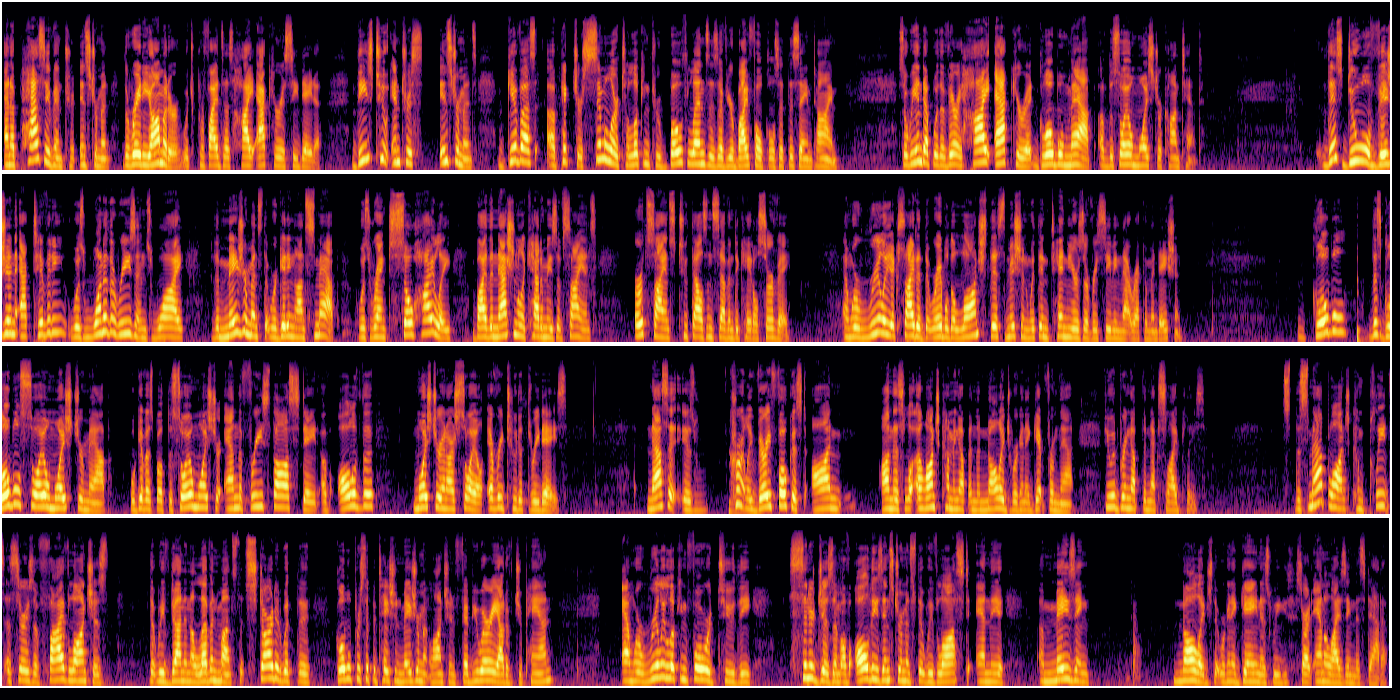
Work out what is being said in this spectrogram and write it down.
and a passive instrument, the radiometer, which provides us high accuracy data. These two instruments give us a picture similar to looking through both lenses of your bifocals at the same time. So we end up with a very high accurate global map of the soil moisture content this dual vision activity was one of the reasons why the measurements that we're getting on SMAP was ranked so highly by the National Academies of Science Earth Science 2007 Decadal Survey. And we're really excited that we're able to launch this mission within 10 years of receiving that recommendation. Global, this global soil moisture map will give us both the soil moisture and the freeze thaw state of all of the moisture in our soil every two to three days. NASA is currently very focused on, on this launch coming up and the knowledge we're going to get from that. If you would bring up the next slide, please. The SMAP launch completes a series of five launches that we've done in 11 months that started with the Global Precipitation Measurement launch in February out of Japan. And we're really looking forward to the synergism of all these instruments that we've lost and the amazing knowledge that we're going to gain as we start analyzing this data.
